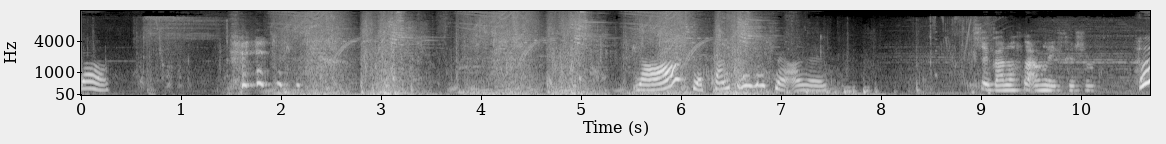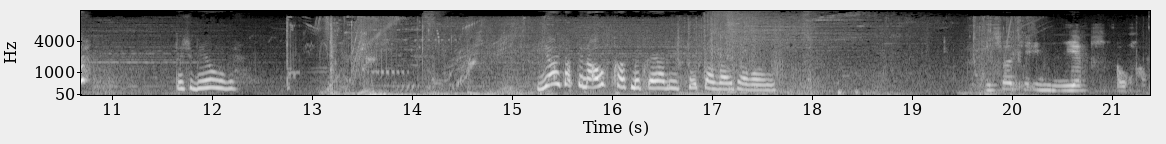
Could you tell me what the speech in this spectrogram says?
Digga. Na, jetzt kannst du mich nicht mehr angeln. Ist egal, dafür angle ich Fische. Durch die Bewegung. Ja, ich habe den Auftrag mit Realitätserweiterung. Ich sollte ihn jetzt auch haben.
